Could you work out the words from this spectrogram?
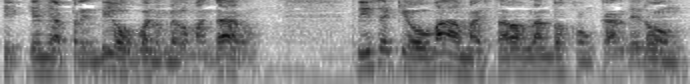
que me aprendí, o bueno, me lo mandaron. Dice que Obama estaba hablando con Calderón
